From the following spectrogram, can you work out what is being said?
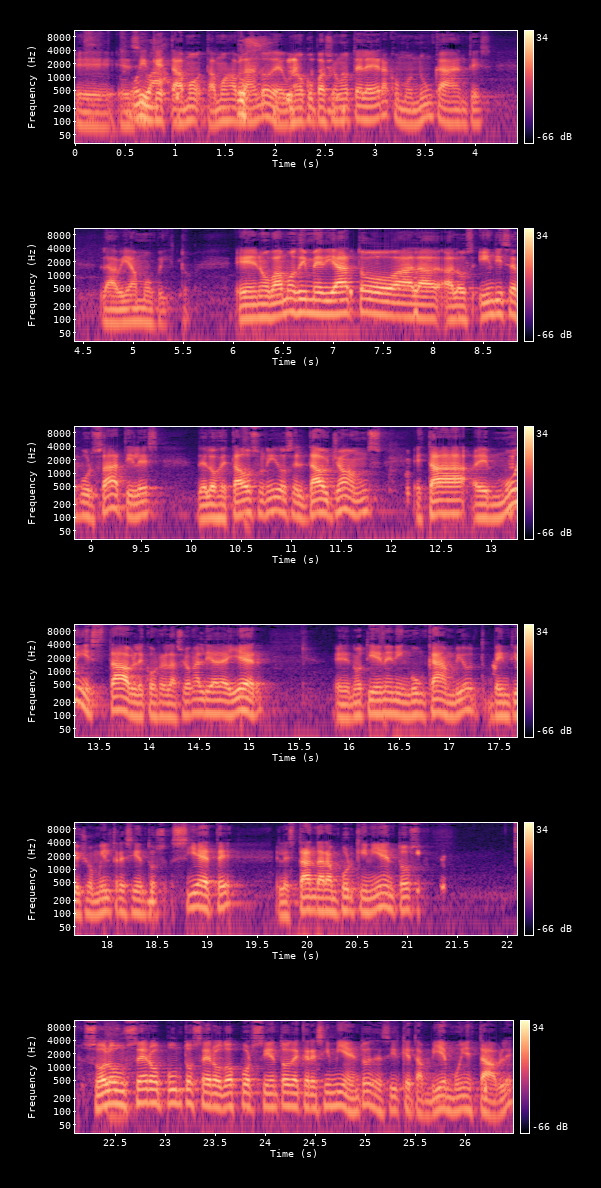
Eh, es decir, que estamos, estamos hablando de una ocupación hotelera como nunca antes la habíamos visto. Nos vamos de inmediato a, la, a, los índices bursátiles de los Estados Unidos. El Dow Jones está eh, muy estable con relación al día de ayer. Eh, no tiene ningún cambio. 28.307. El Standard Poor's 500. Solo un 0.02% de crecimiento, es decir, que también muy estable.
